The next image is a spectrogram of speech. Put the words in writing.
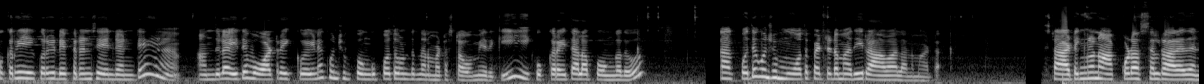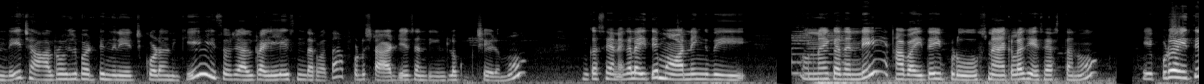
కుక్కర్కి ఈ కుక్కర్కి డిఫరెన్స్ ఏంటంటే అందులో అయితే వాటర్ ఎక్కువైనా కొంచెం పొంగిపోతూ ఉంటుంది అనమాట స్టవ్ మీదకి. ఈ కుక్కర్ అయితే అలా పొంగదు. కాకపోతే కొంచెం మూత పెట్టడం అది రావాలన్నమాట. స్టార్టింగ్లో నాకు కూడా అస్సలు రాలేదండి. చాలా రోజులు పట్టింది నేర్చుకోవడానికి. సో చాలా ట్రై చేసిన తర్వాత అప్పుడు స్టార్ట్ చేశాను దీంట్లో కుక్ చేయడము. ఇంకా శనగలు అయితే మార్నింగ్వి ఉన్నాయి కదండి. అవి అయితే ఇప్పుడు స్నాక్లా చేసేస్తాను. ఎప్పుడూ అయితే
